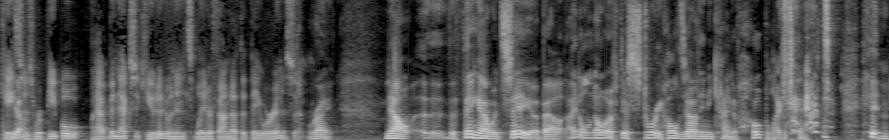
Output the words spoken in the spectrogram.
cases Yeah. where people have been executed when it's later found out that they were innocent. Right. Now, uh, the thing I would say about I don't know if this story holds out any kind of hope like that. it,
